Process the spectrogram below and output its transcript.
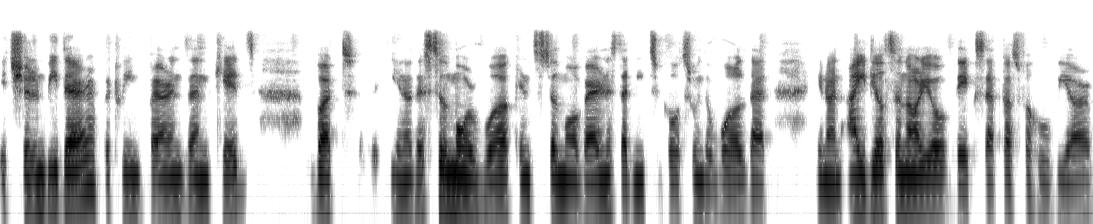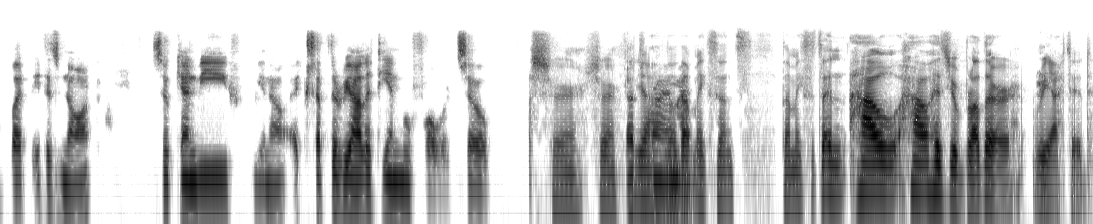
it shouldn't be there between parents and kids, but you know there's still more work and still more awareness that needs to go through in the world that you know an ideal scenario they accept us for who we are but it is not so can we you know accept the reality and move forward so sure, sure. Yeah, no, that at makes sense. That makes sense. And how how has your brother reacted?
